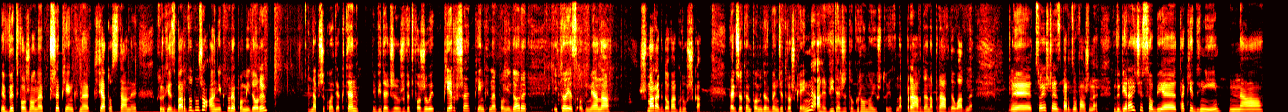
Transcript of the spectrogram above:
wytworzone przepiękne kwiatostany, których jest bardzo dużo, a niektóre pomidory, na przykład jak ten, widać, że już wytworzyły pierwsze piękne pomidory i to jest odmiana szmaragdowa gruszka. Także ten pomidor będzie troszkę inny, ale widać, że to grono już tu jest naprawdę, naprawdę ładne. E, Co jeszcze jest bardzo ważne? Wybierajcie sobie takie dni na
